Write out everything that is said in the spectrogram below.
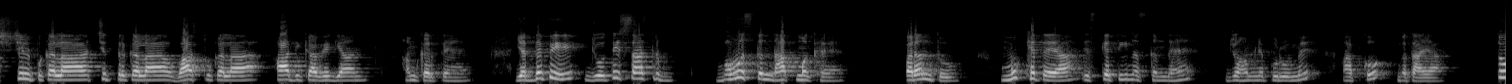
शिल्पकला, चित्रकला, वास्तुकला आदि का भी ज्ञान हम करते हैं। यद्यपि ज्योतिष शास्त्र बहुस्कंधात्मक है, परंतु मुख्यतया इसके तीन स्कंद हैं जो हमने पूर्व में आपको बताया। तो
